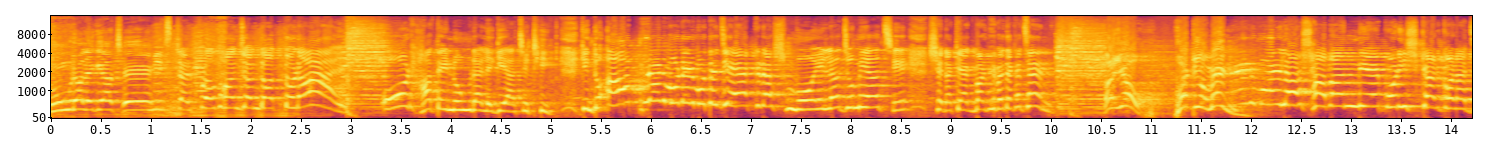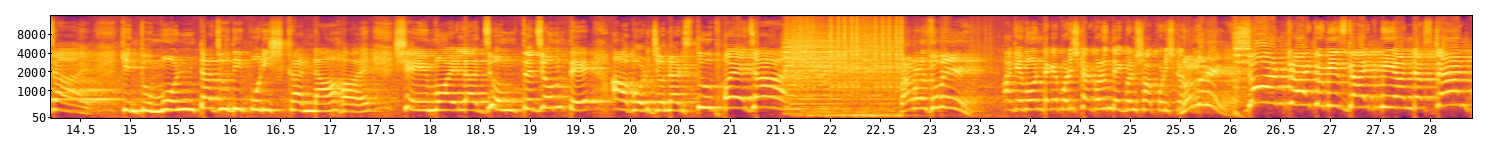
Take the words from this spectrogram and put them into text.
নোংরা লেগে আছে। মিস্টার প্রভাঞ্জন দত্ত রায় ওর হাতে নোংরা লেগে আছে ঠিক কিন্তু আপনার মনের মধ্যে যে একরাশ ময়লা জমে আছে সেটাকে একবার ভেবে দেখেছেন? আইও হোয়াট ইউ মিন ময়লা সাবান দিয়ে পরিষ্কার করা যায় কিন্তু মনটা যদি পরিষ্কার না হয় সেই ময়লা জমতে জমতে আবর্জনার স্তূপ হয়ে যায়। তার মানে তুমি আগে মনটাকে পরিষ্কার করুন দেখবেন সব পরিষ্কার Nandini! Misguide me understand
